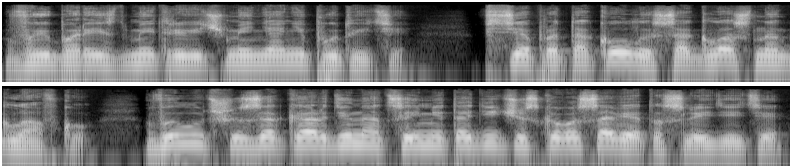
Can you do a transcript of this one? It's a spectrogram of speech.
«Вы, Борис Дмитриевич, меня не путайте. Все протоколы согласно главку. Вы лучше за координацией методического совета следите».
